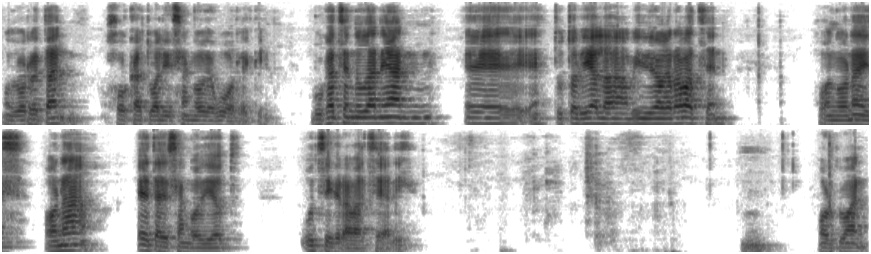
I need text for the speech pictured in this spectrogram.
Modu horretan, jokatu izango dugu horrekin. Bukatzen dudanean e, tutoriala bideoa grabatzen, joango naiz ona eta izango diot utzi grabatzeari. Hmm? Orduan,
